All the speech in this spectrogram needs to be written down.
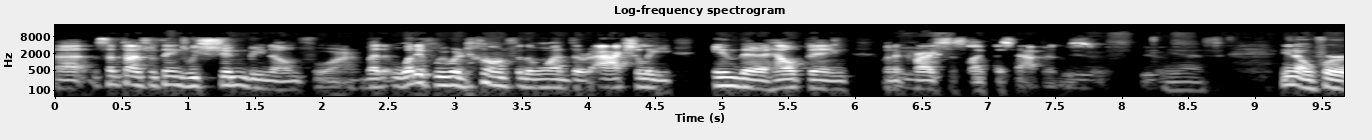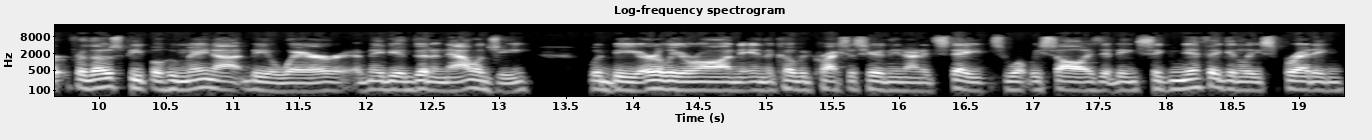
uh, sometimes for things we shouldn't be known for. But what if we were known for the ones that are actually in there helping when a crisis like this happens? Yes, yes. yes. You know, for, for those people who may not be aware, maybe a good analogy would be earlier on in the COVID crisis here in the United States. What we saw is it being significantly spreading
